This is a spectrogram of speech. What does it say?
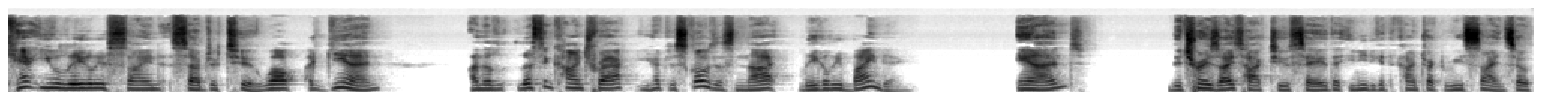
can't you legally sign subject to? Well, again, on the listing contract, you have to disclose it's not legally binding. And the attorneys I talk to say that you need to get the contract re-signed. So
